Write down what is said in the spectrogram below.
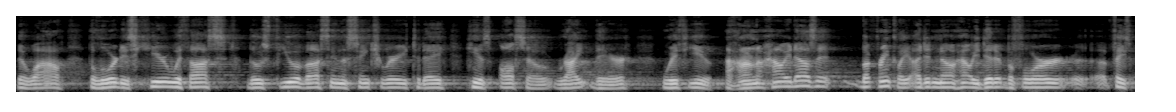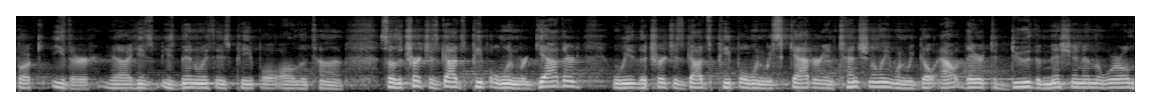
that while the Lord is here with us, those few of us in the sanctuary today, He is also right there with you. I don't know how he does it, but frankly, I didn't know how he did it before uh, Facebook either. Yeah, he's, he's been with his people all the time. So the church is God's people when we're gathered. We, the church is God's people when we scatter intentionally, when we go out there to do the mission in the world.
